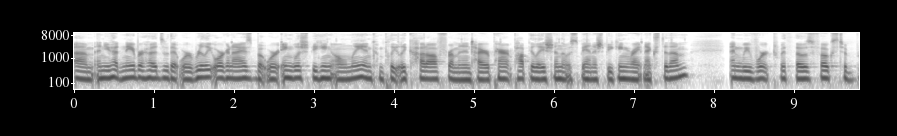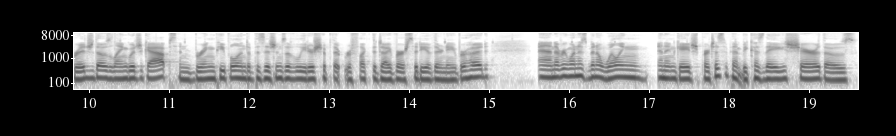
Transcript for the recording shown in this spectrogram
Um, and you had neighborhoods that were really organized, but were English speaking only and completely cut off from an entire parent population that was Spanish speaking right next to them. And we've worked with those folks to bridge those language gaps and bring people into positions of leadership that reflect the diversity of their neighborhood. And everyone has been a willing and engaged participant because they share those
